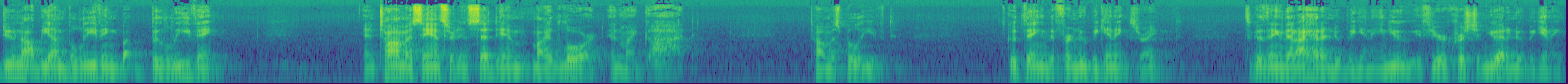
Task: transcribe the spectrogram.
Do not be unbelieving, but believing. And Thomas answered and said to him, My Lord and my God. Thomas believed. It's a good thing that for new beginnings, right? It's a good thing that I had a new beginning. And you, if you're a Christian, you had a new beginning.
